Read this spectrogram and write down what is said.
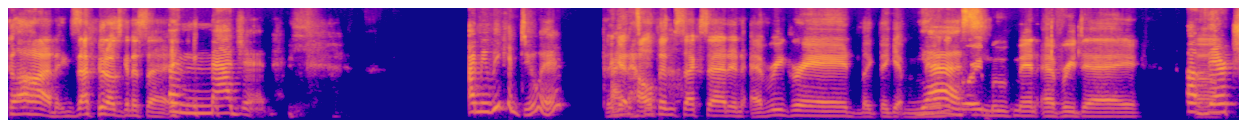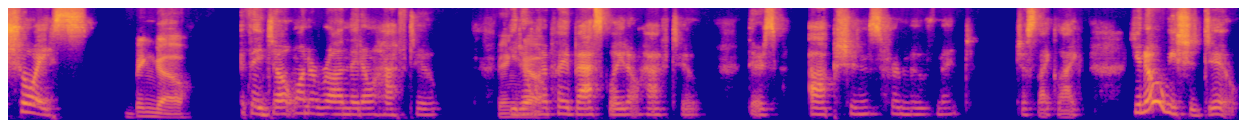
God. Exactly what I was gonna say. Imagine. I mean, we could do it. They get health and sex ed in every grade. Like they get yes. mandatory movement every day. Of um, their choice. Bingo. If they don't want to run, they don't have to. Bingo. You don't want to play basketball, you don't have to. There's options for movement, just like life. You know what we should do?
